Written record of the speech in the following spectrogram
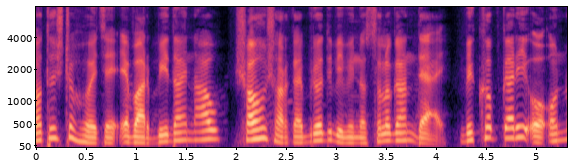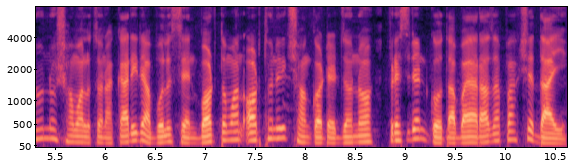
যথেষ্ট হয়েছে, এবার বিদায় নাও, সহ সরকার বিরোধী বিভিন্ন স্লোগান দেয়। বিক্ষোভকারী ও অন্যান্য সমালোচনাকারীরা বলেছেন, বর্তমান অর্থনৈতিক সংকটের জন্য প্রেসিডেন্ট গোতাবায়া রাজাপাকসে দায়ী।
